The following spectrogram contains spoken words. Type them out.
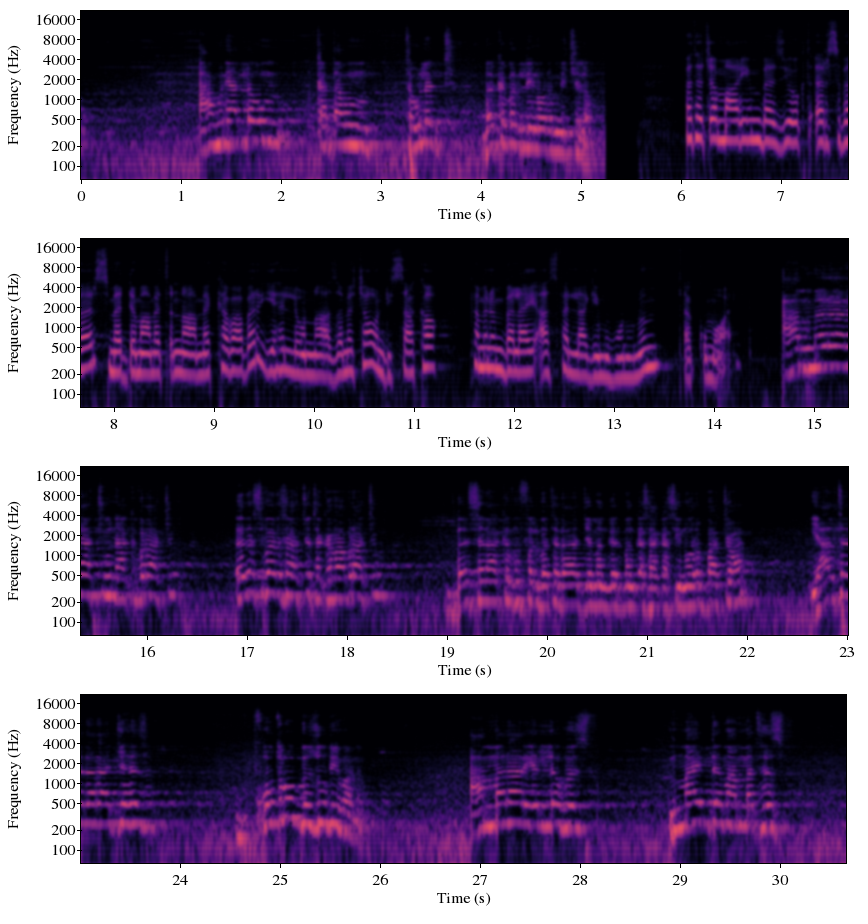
አሁን ያለውም ቀጣዩም ትውልድ በክብር ሊኖር የሚችለው። በተጨማሪም በዚህ ወቅት እርስ በርስ መደማመጥና መከባበር የህልውና ዘመቻው እንዲሳካ ከምንም በላይ አስፈላጊ መሆኑንም ጠቁመዋል። አመራራችሁን አክብራችሁ እርስ በርሳችሁ ተከባብራችሁ በስራ ክፍፍል በተደራጀ መንገድ መንቀሳቀስ ይኖርባቸዋል። ያልተደራጀ ህዝብ ቁጥሩ ብዙ ቢሆንም አመራር የለው ህዝብ፣ የማይደማመጥ ህዝብ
